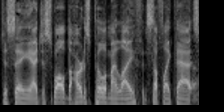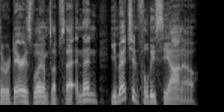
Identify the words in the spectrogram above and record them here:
just saying, "I just swallowed the hardest pill of my life" and stuff like that. Yeah. So Rodarius Williams upset, and then you mentioned Feliciano,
